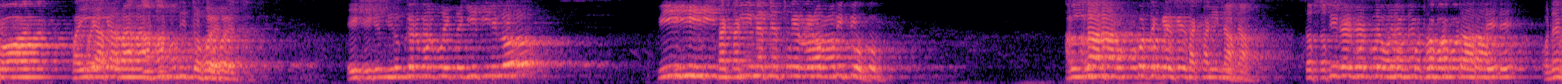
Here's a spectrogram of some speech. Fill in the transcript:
পাওয়া পাইয়া তারা আনন্দিত হয়েছে। এই সিন্ধুকের মধ্যে কি ছিল? ফিহি সাকিনাতুন মির রাব্বিকুম। আল্লাহর পক্ষ থেকে সাকিনা। তাফসীরের মধ্যে অনেক কথাবার্তা আছে। অনেক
